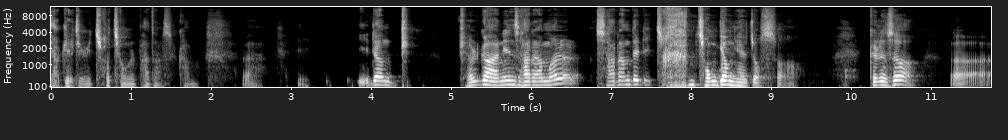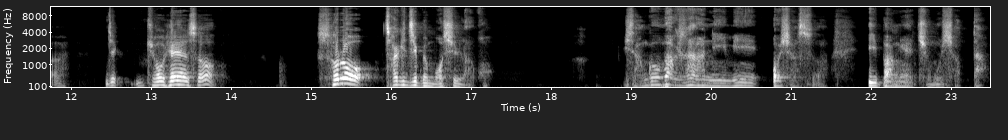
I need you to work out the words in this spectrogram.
여기저기 초청을 받아서 가면, 아, 이런 별거 아닌 사람을 사람들이 참 존경해 줬어. 그래서 어 이제 교회에서 서로 자기 집에 모시려고 이상구 박사님이 오셔서 이 방에 주무셨다.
